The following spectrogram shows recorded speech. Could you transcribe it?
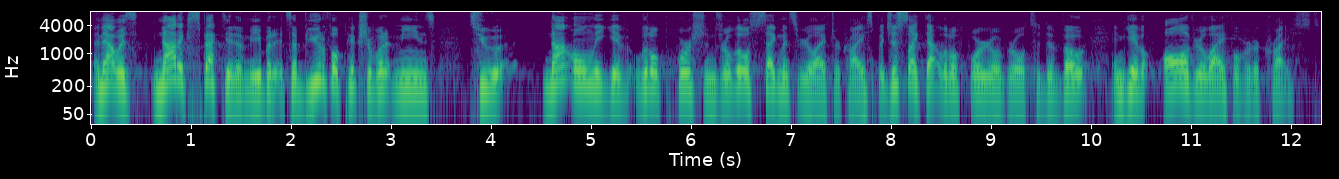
And that was not expected of me, but it's a beautiful picture of what it means to not only give little portions or little segments of your life to Christ, but just like that little four year old girl, to devote and give all of your life over to Christ.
